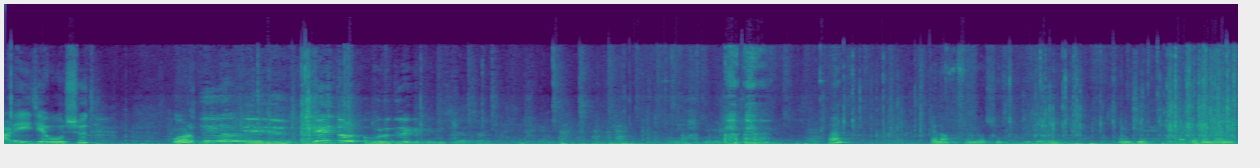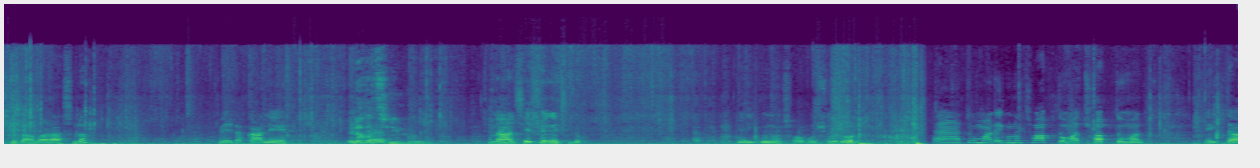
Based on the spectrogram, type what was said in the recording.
আর এই যে ওষুধ ওর এই তো হলুদ রেখে তুমি আছে হ্যাঁ? কেন এই ওষুধ ওই যে এতগুলো ওষুধ আবার আসলো। এটা কানে না শেষ হয়ে গেছিল। এইগুলো সব ওষুধ ওর। হ্যাঁ তোমার এগুলো সব তোমার সব তোমার। এইটা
